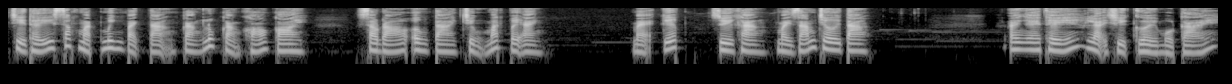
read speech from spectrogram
Chỉ thấy sắc mặt Minh Bạch Tạng càng lúc càng khó coi. Sau đó ông ta chừng mắt với anh. Mẹ kiếp, Duy Khang, mày dám chơi tao? Anh nghe thế lại chỉ cười một cái.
